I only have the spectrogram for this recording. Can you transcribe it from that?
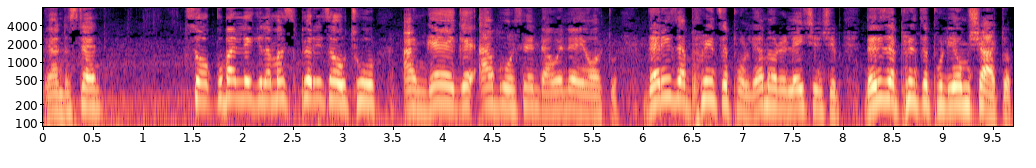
You understand? So kubalulekile ama-spirits awu-two angeke abuse endaweni eyodwa. There is a principle yama-relationship there is a principle yomshado.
